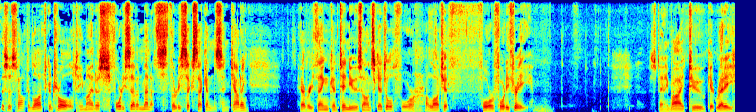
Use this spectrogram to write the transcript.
This is Falcon Launch Control, T minus 47 minutes, 36 seconds, and counting. Everything continues on schedule for a launch at 4:43. Standing by to get ready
